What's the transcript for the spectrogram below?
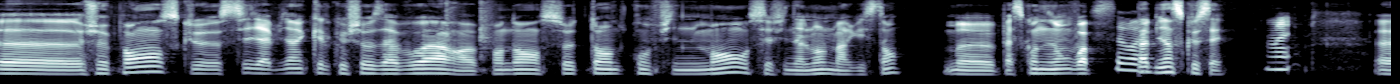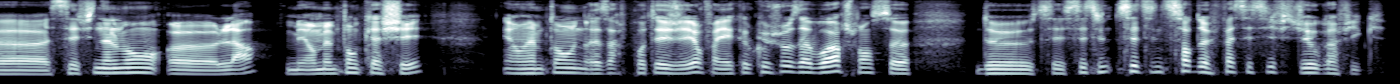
Euh, je pense que s'il y a bien quelque chose à voir pendant ce temps de confinement, c'est finalement le Marguistan. Euh, parce qu'on ne voit pas bien ce que c'est. Ouais. Euh, c'est finalement euh, là, mais en même temps caché, et en même temps une réserve protégée. Enfin, il y a quelque chose à voir, je pense. euh, de, c'est, une, une sorte de facétif géographique.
